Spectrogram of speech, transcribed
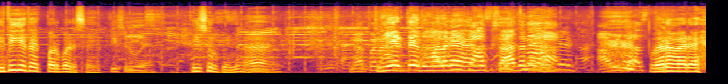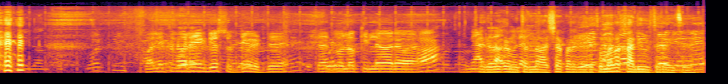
किती घेत आहेत पर पर्सन तीस रुपये. तीस रुपये ना? तुम्ही एकटे तुम्हाला काय साधन आहे? बरोबर आहे. कॉलेजची बरं एक दिवस सुट्टी भेटते. त्यात बोलो किल्ल्यावर यावं. तर बघा मित्रांनो अशा प्रकारे तुम्हाला खाली उतरायचं आहे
